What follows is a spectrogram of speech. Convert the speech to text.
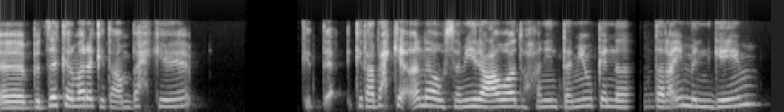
أه بتذكر مرة كنت عم بحكي كنت كنت عم بحكي أنا وسميرة عوض وحنين تميم كنا طالعين من game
